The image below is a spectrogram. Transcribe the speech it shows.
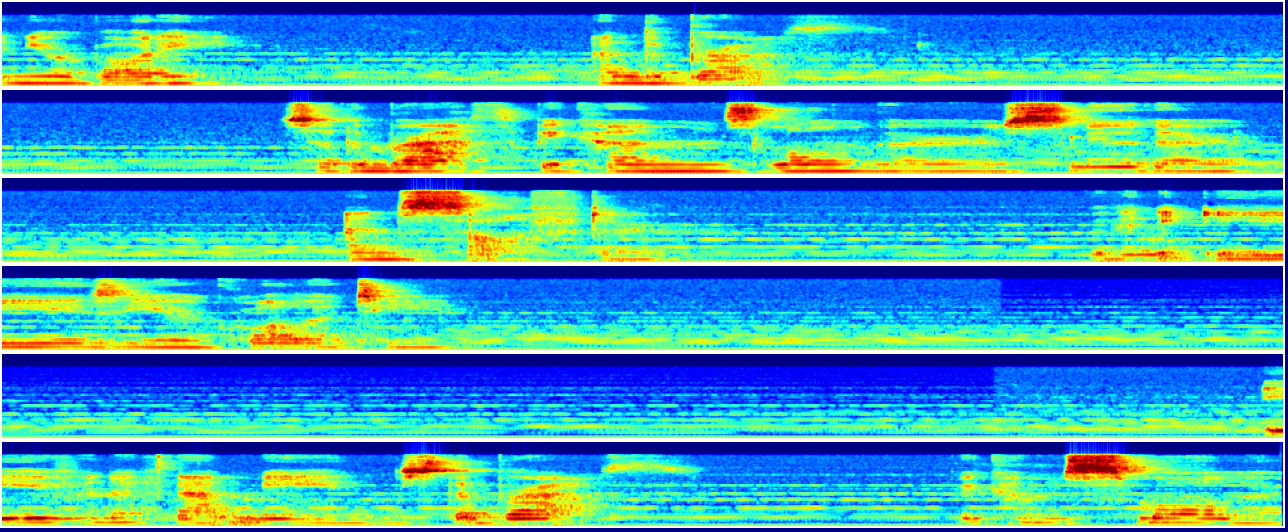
in your body and the breath. So the breath becomes longer, smoother, and softer with an easier quality. Even if that means the breath becomes smaller,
